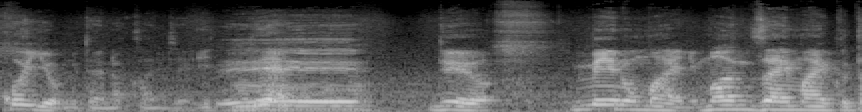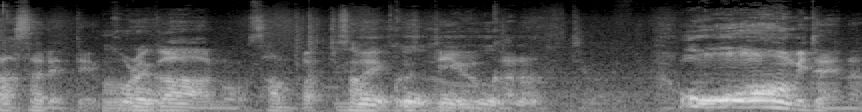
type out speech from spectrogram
来いよみたいな感じで言って、えで目の前に漫才マイク出されて、これがあのサンパッチマイクっていうからって言われて。おおみたいな。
